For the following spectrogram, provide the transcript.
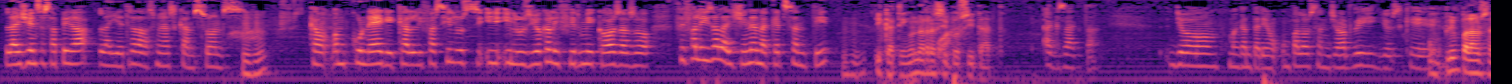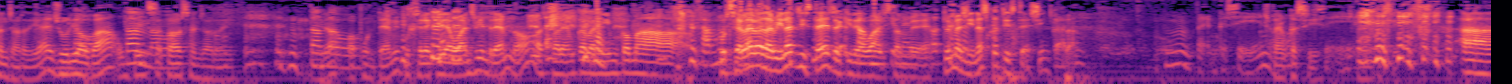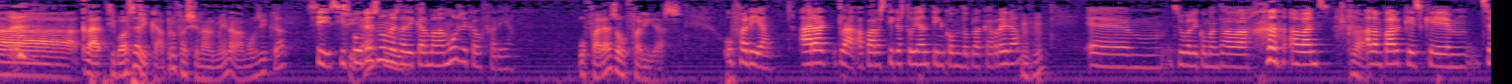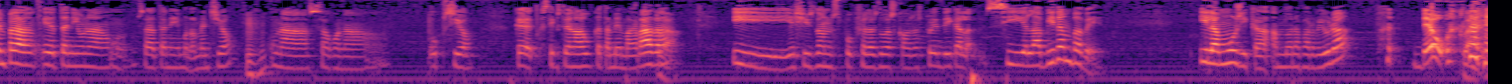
la gent se sàpiga la lletra de les meves cançons, Uh -huh. que em conegui, que li faci il·lusió que li firmi coses, o fer feliç a la gent en aquest sentit. Uh -huh. I que tingui una reciprocitat. Exacte. Jo m'encantaria un Palau Sant Jordi, jo és que... Omplir un Palau Sant Jordi, eh? Júlia omplint de el bo. Palau Sant Jordi. Tant Mira, de ho bo. apuntem i potser d'aquí 10 anys vindrem, no? Esperem que venim com a... Potser la de Vila existeix d'aquí 10 Fa anys també. Tu imagines que existeixi encara? Mm, esperem que sí, no? Esperem que sí. sí. Esperem que sí. Uh, clar, t'hi vols dedicar professionalment a la música? Sí, si Sí, pogués eh? només dedicar-me a la música, ho faria. Ho faràs o ho faries? Ho faria. Ara, clar, a part estic estudiant, tinc com doble carrera. Uh -huh. Eh, és el que li comentava abans Clar. a l'Empar, que és que sempre he de tenir una... s'ha de tenir, bueno, almenys jo, Mhm. una segona opció, que estic estudiant alguna que també m'agrada, i, i així doncs puc fer les dues coses. Però et dic que la, si la vida em va bé i la música em dóna per viure, Déu! Clar.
